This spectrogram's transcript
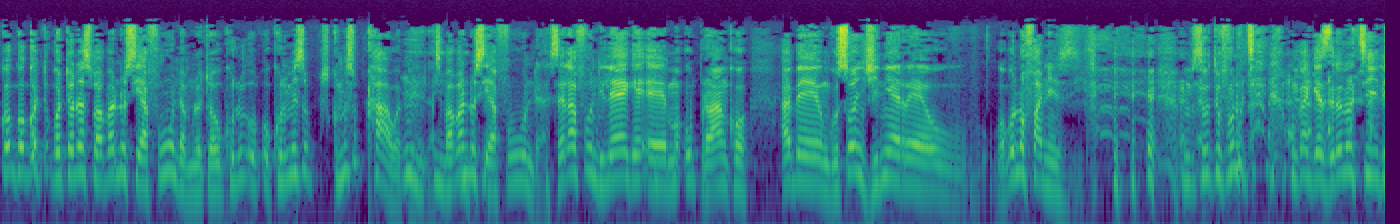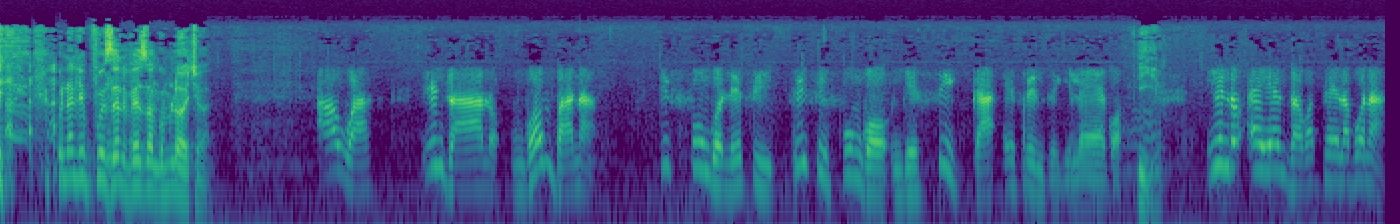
kodwa sibabantu siyafunda mlotshwa ukhulu- ukhulumisa ukhulumisa ubuqhawe phela. sibabantu siyafunda. Selafundileke um ubranco abe ngusonjiniyere wakonofanezile. Msuthi ufuna ukuthi ungangezelela uthini? Kunaliphuzu elivezwa ngumlotshwa awa injalo ngombana isifungo lesi sisifungo ngesiga esenzekileko. Into eyenza kwaphela bona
